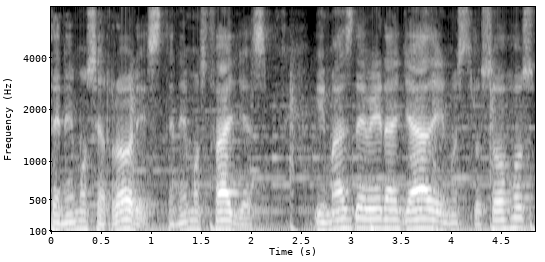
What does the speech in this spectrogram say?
tenemos errores, tenemos fallas, y más de ver allá de nuestros ojos,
